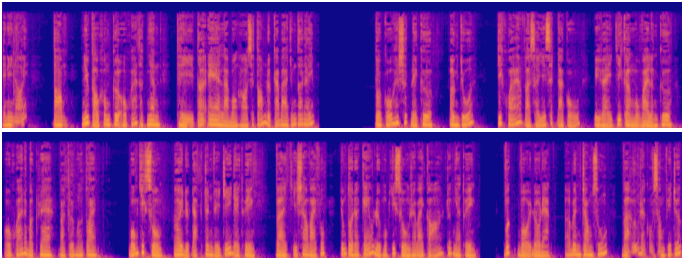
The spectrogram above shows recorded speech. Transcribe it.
Annie nói, Tom, nếu cậu không cưa ổ khóa thật nhanh, thì tớ e là bọn họ sẽ tóm được cả ba chúng tớ đấy. Tôi cố hết sức để cưa, ơn chúa, chiếc khóa và sợi dây xích đã cũ, vì vậy chỉ cần một vài lần cưa, ổ khóa đã bật ra và cửa mở toang. Bốn chiếc xuồng hơi được đặt trên vị trí để thuyền và chỉ sau vài phút chúng tôi đã kéo được một chiếc xuồng ra bãi cỏ trước nhà thuyền, vứt vội đồ đạc ở bên trong xuống và hướng ra con sông phía trước.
